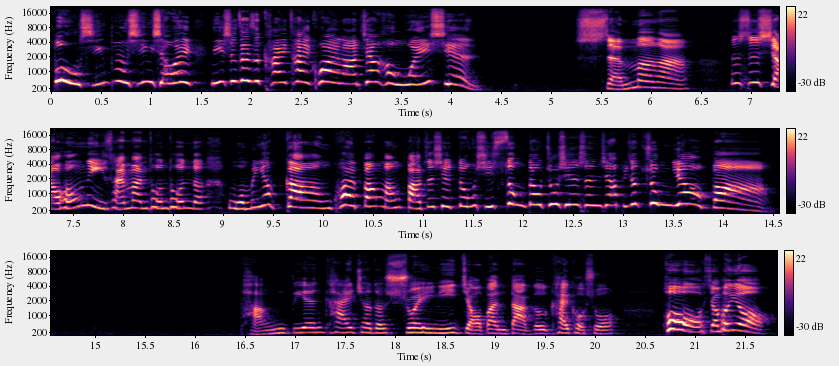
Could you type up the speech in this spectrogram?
不行不行，小黑，你实在是开太快了，这样很危险。什么嘛？那是小红，你才慢吞吞的。我们要赶快帮忙把这些东西送到朱先生家，比较重要吧。旁边开车的水泥搅拌大哥开口说：“嚯，小朋友，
